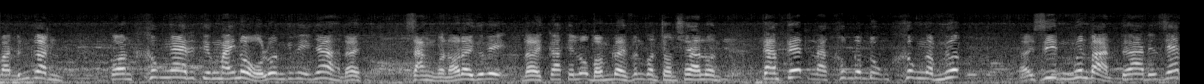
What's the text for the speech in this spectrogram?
và đứng gần còn không nghe thấy tiếng máy nổ luôn quý vị nhá. Đây, răng của nó đây quý vị. Đây, các cái lỗ bấm đây vẫn còn tròn xoe luôn. Cam kết là không đâm đụng, không ngập nước. Đấy, zin nguyên bản từ A đến Z,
